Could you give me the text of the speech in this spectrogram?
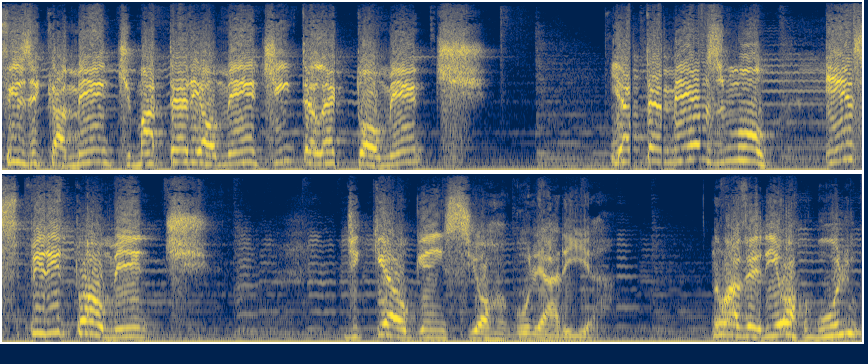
fisicamente, materialmente, intelectualmente e até mesmo espiritualmente, de que alguém se orgulharia? Não haveria orgulho,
